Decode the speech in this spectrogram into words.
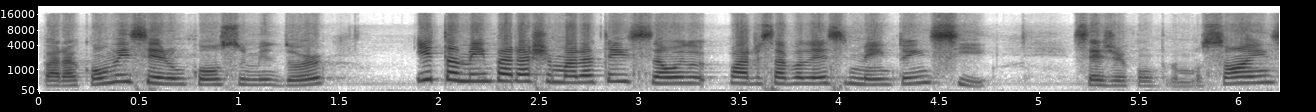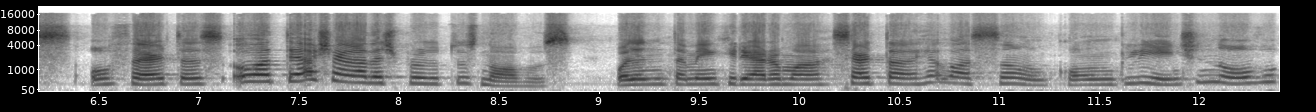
para convencer um consumidor e também para chamar atenção para o estabelecimento em si, seja com promoções, ofertas ou até a chegada de produtos novos, podendo também criar uma certa relação com um cliente novo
